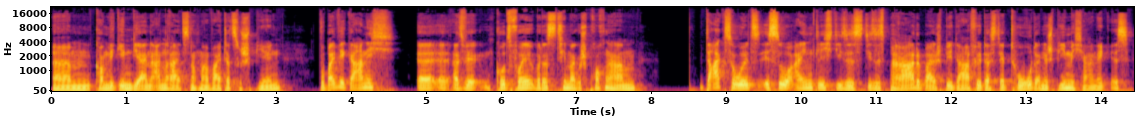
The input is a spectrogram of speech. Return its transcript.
ähm, komm, wir geben dir einen Anreiz, nochmal weiterzuspielen. Wobei wir gar nicht, äh, äh, als wir kurz vorher über das Thema gesprochen haben, Dark Souls ist so eigentlich dieses, dieses Paradebeispiel dafür, dass der Tod eine Spielmechanik ist.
